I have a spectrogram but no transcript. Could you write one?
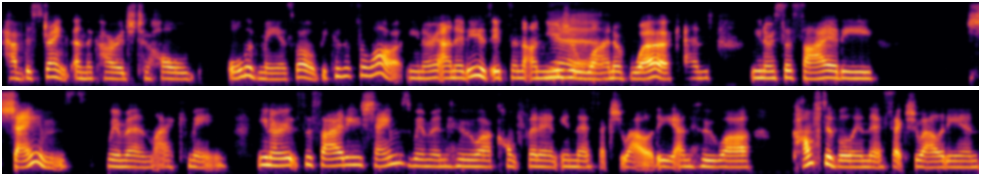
have the strength and the courage to hold all of me as well, because it's a lot, you know, and it is. It's an unusual yeah line of work, and you know, society shames women like me. You know, society shames women who are confident in their sexuality and who are comfortable in their sexuality and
